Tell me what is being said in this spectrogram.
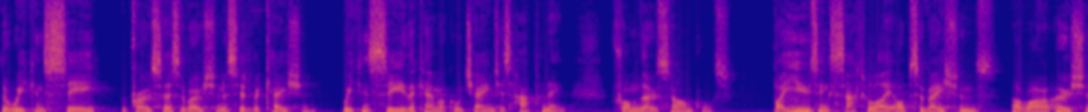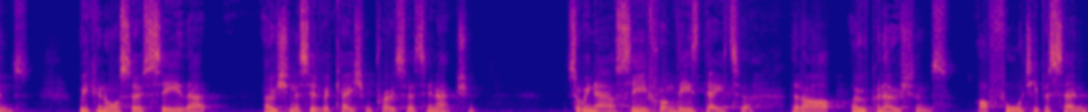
that we can see the process of ocean acidification. We can see the chemical changes happening from those samples. By using satellite observations of our oceans, we can also see that ocean acidification process in action. So we now see from these data that our open oceans are 40%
